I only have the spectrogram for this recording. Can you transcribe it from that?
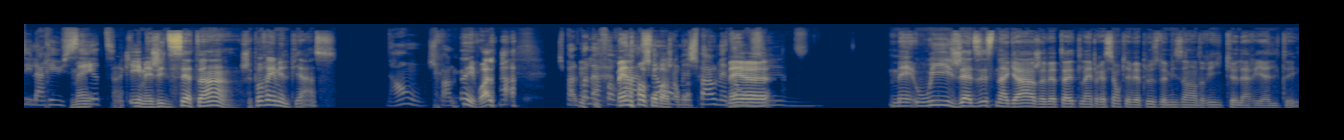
la réussite. Mais, OK, mais j'ai 17 ans. J'ai pas 20 000 piastres. Non, je parle, Et voilà. je parle pas de la Mais formation, non, je comprends, je mais comprends. je parle, mettons, Mais, euh, du, du- Mais oui, jadis, naguère, j'avais peut-être l'impression qu'il y avait plus de misandrie que la réalité,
